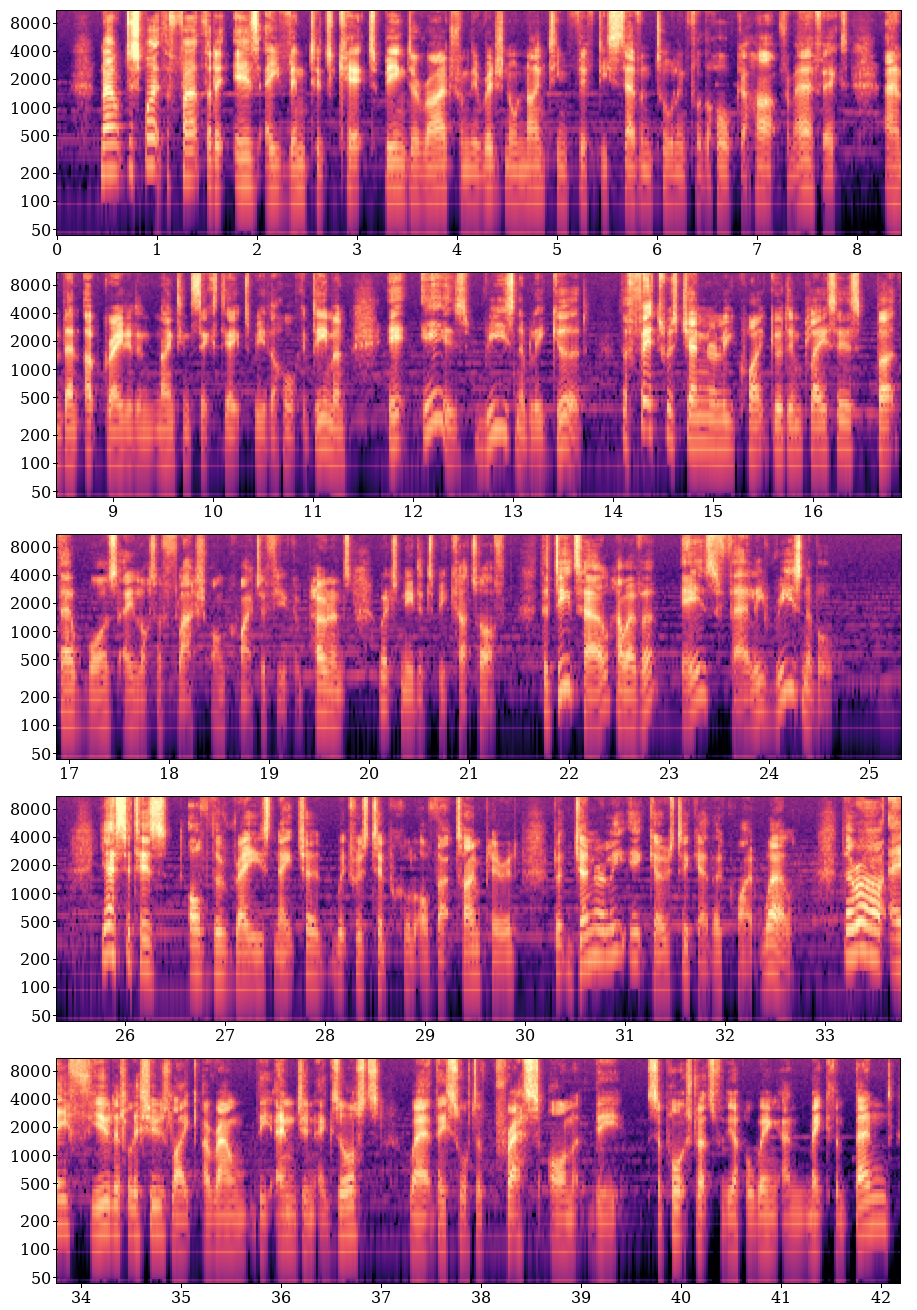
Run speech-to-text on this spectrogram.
Now, despite the fact that it is a vintage kit being derived from the original 1957 tooling for the Hawker Hart from Airfix and then upgraded in 1968 to be the Hawker Demon, it is reasonably good. The fit was generally quite good in places, but there was a lot of flash on quite a few components which needed to be cut off. The detail, however, is fairly reasonable. Yes, it is of the raised nature, which was typical of that time period, but generally it goes together quite well. There are a few little issues like around the engine exhausts, where they sort of press on the support struts for the upper wing and make them bend,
